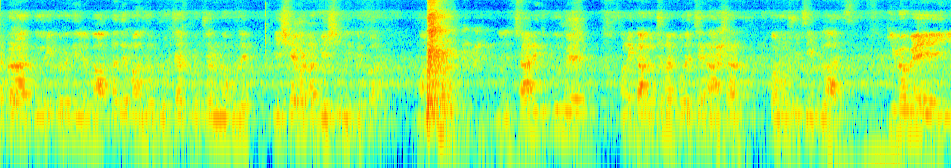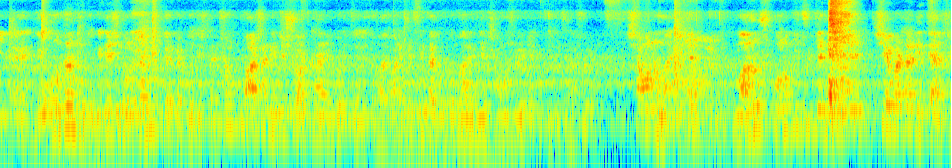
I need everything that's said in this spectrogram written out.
আপনারা তৈরি করে দিলে বা আপনাদের মাধ্যমে প্রচার প্রচারণা হলে এই সেবাটা বেশি নিতে পারে। স্যার ইতিপূর্বে অনেক আলোচনা করেছেন আসার কর্মসূচি প্লাস কীভাবে এই যে অনুদান মুক্ত বিদেশি অনুদান মুক্ত একটা প্রতিষ্ঠান, সম্পূর্ণ আশা নিজস্ব অর্থায়নে পরিচালিত হয়। অনেকে চিন্তা করতে পারে যে সামান্য এটা কিছু আসলে সামান্য নয়, এটা মানুষ কোনো কিছু যে দিচ্ছে সেবাটা নিতে আসে।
